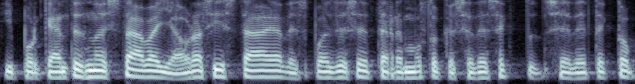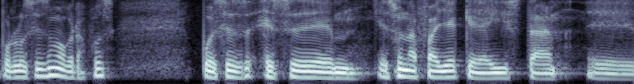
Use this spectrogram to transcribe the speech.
y porque antes no estaba y ahora sí está después de ese terremoto que se, se detectó por los sismógrafos, pues es, es, eh, es, una falla que ahí está. Eh,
